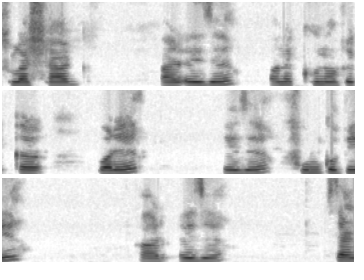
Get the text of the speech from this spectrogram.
ছোলার শাক, আর এই যে অনেকক্ষণ অপেক্ষা পরে এই যে ফুলকপি আর এই যে স্যাং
